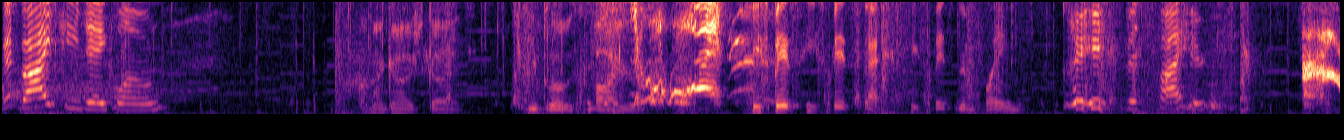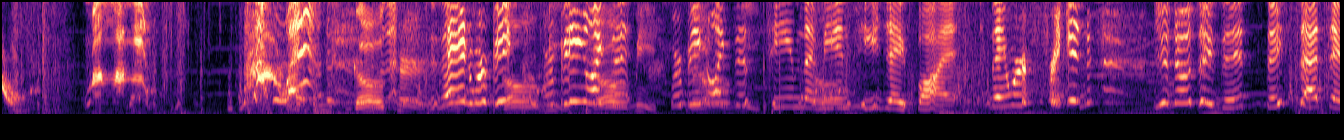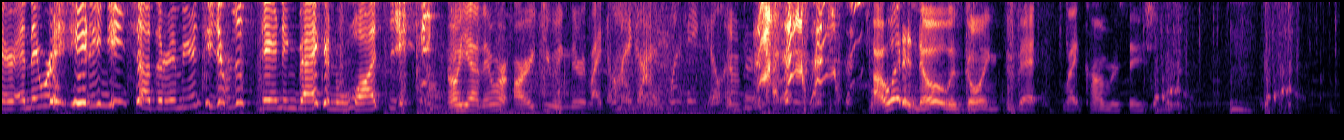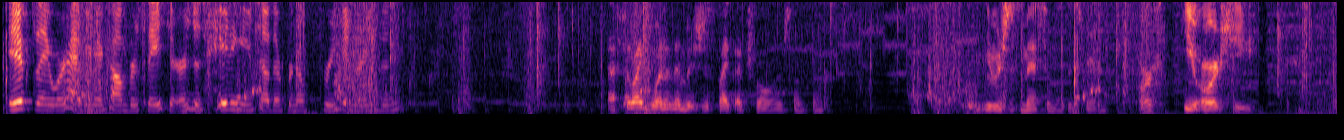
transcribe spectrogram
Goodbye, TJ clone. Oh my gosh, guys. He blows fire. what? He spits. He spits that. He spits them flames. he spits fire. what? Go Kurt. Zane, we're being Go we're me. being like Go the me. we're being Go like this me. team that me and TJ fought. They were freaking. You know what they did? They sat there and they were hitting each other, and me and TJ were just standing back and watching. Oh yeah, they were arguing. They were like, "Oh my gosh, let me kill him." I wouldn't know it was going through that like conversation. if they were having a conversation or just hitting each other for no freaking reason. I feel like one of them is just like a troll or something. He was just messing with his friend, or he or she.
